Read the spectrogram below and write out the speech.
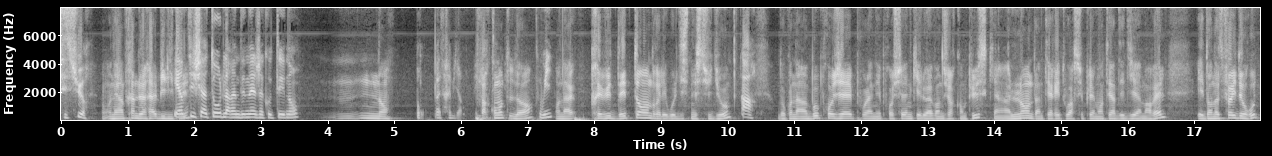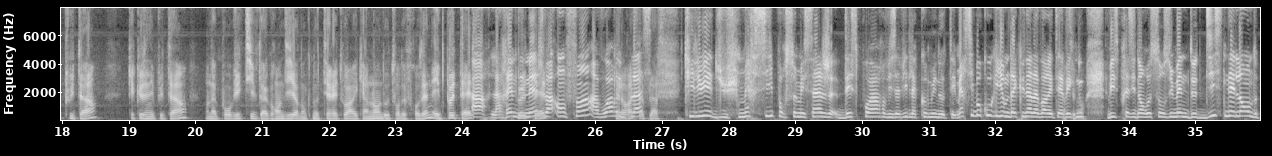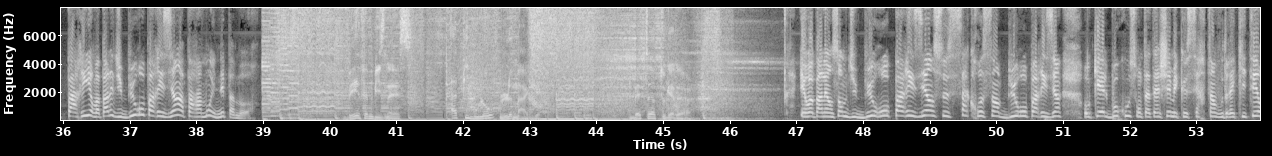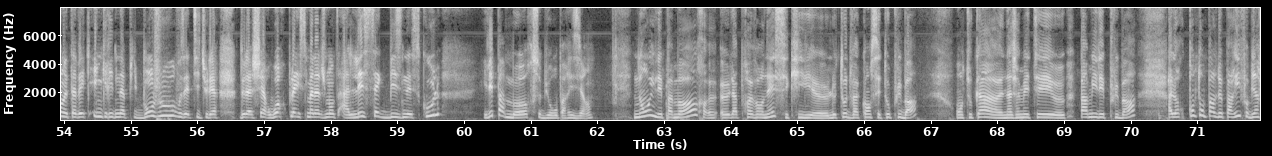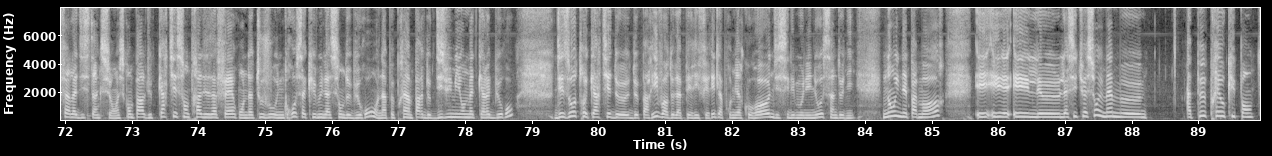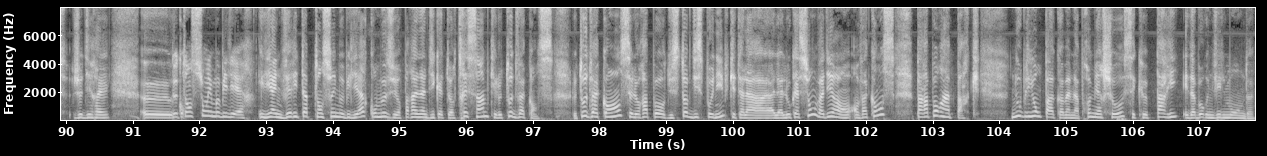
C'est sûr. On est en train de le réhabiliter. Et un petit château de la Reine des Neiges à côté, non? Non. Bon, pas très bien. Par contre, là, oui. on a prévu d'étendre les Walt Disney Studios. Ah. Donc on a un beau projet pour l'année prochaine qui est le Avenger Campus, qui est un land, un territoire supplémentaire dédié à Marvel. Et dans notre feuille de route, plus tard, quelques années plus tard, on a pour objectif d'agrandir donc notre territoire avec un land autour de Frozen et peut-être. Ah, la Reine des Neiges va enfin avoir une place, qui lui est due. Merci pour ce message d'espoir vis-à-vis de la communauté. Merci beaucoup Guillaume Dacuna d'avoir été avec nous, vice-président ressources humaines de Disneyland Paris. On va parler du bureau parisien. Apparemment, il n'est pas mort. BFM Business, Happy Boulot, le mag. Better Together. Et on va parler ensemble du bureau parisien, ce sacro-saint bureau parisien auquel beaucoup sont attachés mais que certains voudraient quitter. On est avec Ingrid Napi. Bonjour, vous êtes titulaire de la chaire Workplace Management à l'ESSEC Business School. Il n'est pas mort ce bureau parisien? Non, il n'est pas mort. Euh, la preuve en est, c'est que euh, le taux de vacances est au plus bas en tout cas euh, n'a jamais été euh, parmi les plus bas. Alors quand on parle de Paris, il faut bien faire la distinction. Est-ce qu'on parle du quartier central des affaires où on a toujours une grosse accumulation de bureaux, on a à peu près un parc de 18 millions de mètres carrés de bureaux, des autres quartiers de, Paris, voire de la périphérie, de la première couronne, d'ici les Molinos, Saint-Denis. Non, il n'est pas mort et, la situation est même euh, un peu préoccupante, je dirais. Euh, de tension immobilière. Il y a une véritable tension immobilière qu'on mesure par un indicateur très simple qui est le taux de vacances. Le taux de vacances, c'est le rapport du stock disponible qui est à la, location, on va dire, en, en, vacances, par rapport à un parc. N'oublions pas quand même la première chose, c'est que Paris est d'abord une ville-monde.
